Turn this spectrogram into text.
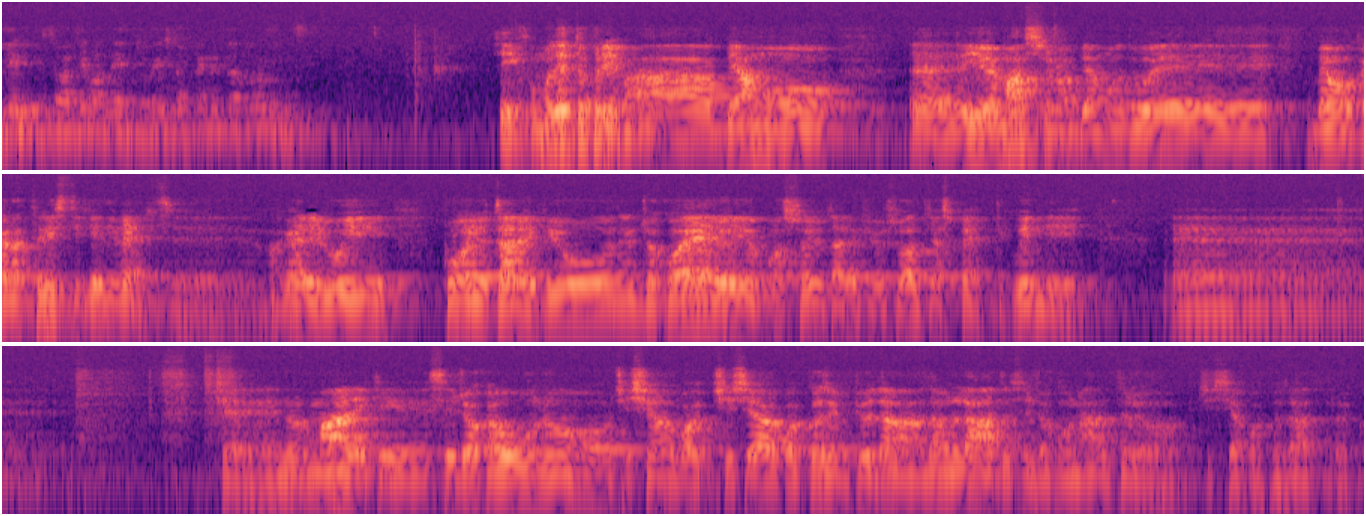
ieri stamattina hanno detto che sta appena entrato Rovizzi. Sì, come ho detto prima, abbiamo, eh, io e Massimo abbiamo due abbiamo caratteristiche diverse, magari lui può aiutare più nel gioco aereo, io posso aiutare più su altri aspetti, quindi eh, cioè, è normale che se gioca uno ci sia, ci sia qualcosa in più da, da, un lato, se gioca un altro ci sia qualcos'altro. Ecco.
